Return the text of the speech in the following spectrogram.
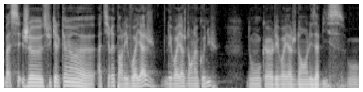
Bah, je suis quelqu'un attiré par les voyages, les voyages dans l'inconnu, donc euh, les voyages dans les abysses ou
